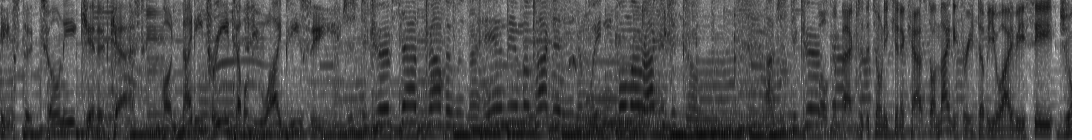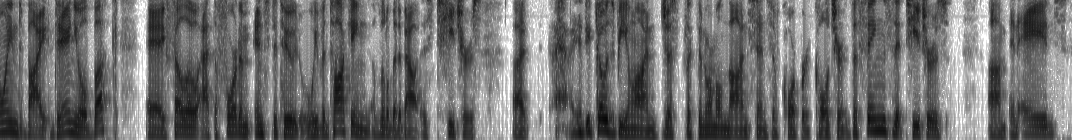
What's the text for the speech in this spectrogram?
It's the Tony Kinnett Cast on 93 WIBC. Just a curbside prophet with my hand in my pocket and I'm waiting for my rocket to come. I'm just a curbside Welcome back to the Tony Kinnett Cast on 93 WIBC, joined by Daniel Buck, a fellow at the Fordham Institute. We've been talking a little bit about as teachers. Uh, it goes beyond just like the normal nonsense of corporate culture. The things that teachers um, and aides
